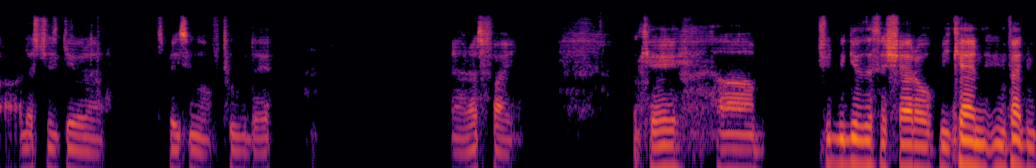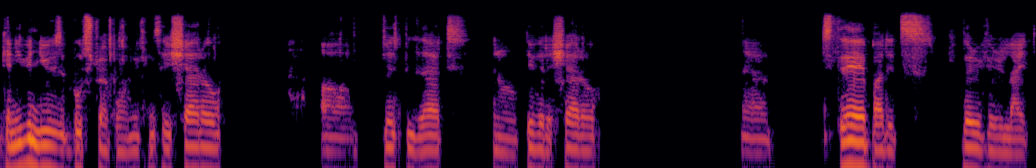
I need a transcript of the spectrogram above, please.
uh, let's just give it a spacing of 2 there. Yeah that's fine. Okay um, should we give this a shadow? We can in fact we can even use a bootstrap one. We can say shadow um, just do that and I'll give it a shadow. Uh, it's there but it's very very light.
